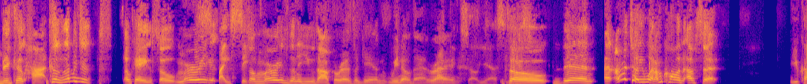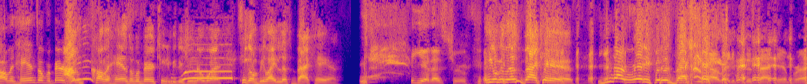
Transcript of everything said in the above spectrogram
because hot. Because let me just Okay, so Murray, spicy. So Murray's going to use Alcaraz again. We know that, right? I think so. Yes. So yes. then, I'm to tell you what. I'm calling upset. You calling hands over Berrettini? I'm calling hands over Berrettini because what? you know what? He gonna be like, let's backhand. yeah, that's true. He gonna be let's backhand. You're not ready for this backhand. You're not ready for this backhand, bro.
